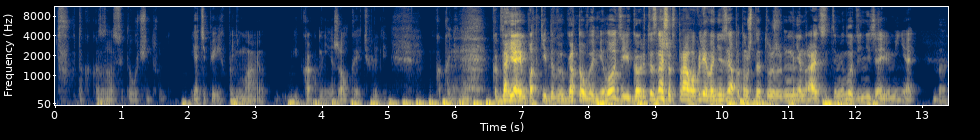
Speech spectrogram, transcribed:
Фу, так оказалось, это очень трудно. Я теперь их понимаю, и как мне жалко этих людей. Как они, ну, когда я им подкидываю готовые мелодии и говорю, ты знаешь, вот вправо-влево нельзя, потому что это уже мне нравится эта мелодия, нельзя ее менять. Да.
